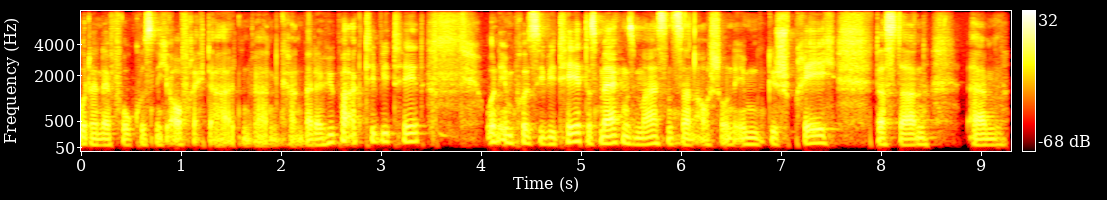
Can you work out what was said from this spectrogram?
wo dann der Fokus nicht aufrechterhalten werden kann. Bei der Hyperaktivität und Impulsivität, das merken Sie meistens dann auch schon im Gespräch, dass dann ähm,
